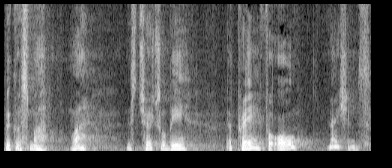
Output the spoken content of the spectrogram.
Because my what? This church will be a prayer for all nations.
